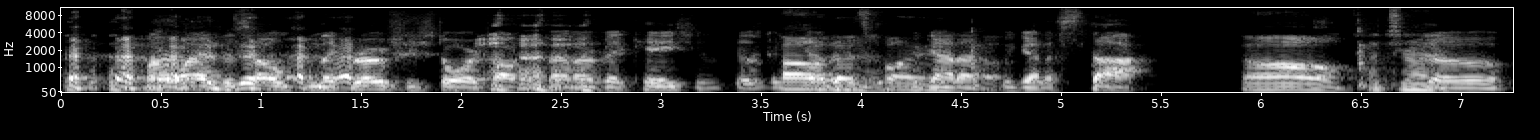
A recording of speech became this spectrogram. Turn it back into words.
My wife is home from the grocery store talking about our vacation because we Oh, gotta, that's funny. we gotta we gotta stop. Oh, That's right. So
